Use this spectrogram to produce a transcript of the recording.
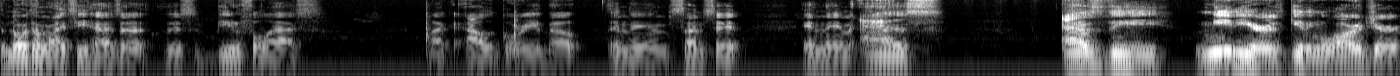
The Northern Lights. He has a this beautiful ass like allegory about and then sunset and then as as the meteor is getting larger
